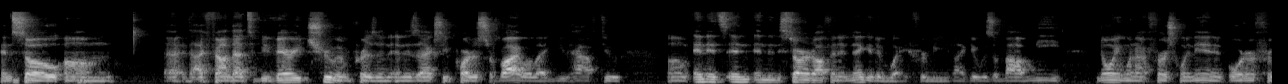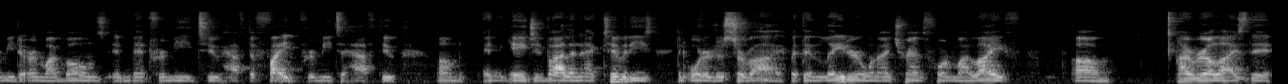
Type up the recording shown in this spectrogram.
And so um, I found that to be very true in prison and is actually part of survival. Like you have to, um, and it's in, and then it started off in a negative way for me. Like it was about me knowing when I first went in, in order for me to earn my bones, it meant for me to have to fight, for me to have to um, engage in violent activities in order to survive. But then later, when I transformed my life, um, I realized that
